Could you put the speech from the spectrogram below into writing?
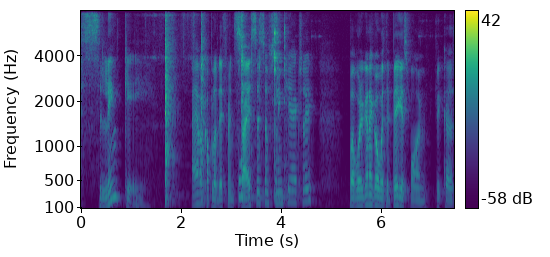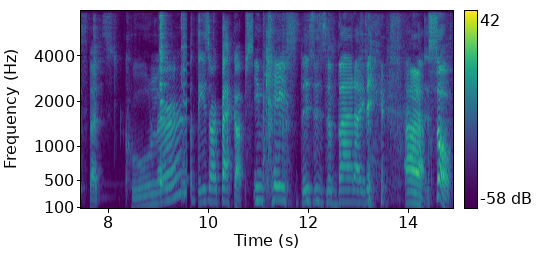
Slinky. I have a couple of different sizes of Slinky actually. But we're gonna go with the biggest one because that's cooler. But these are backups in case this is a bad idea. Uh, so,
